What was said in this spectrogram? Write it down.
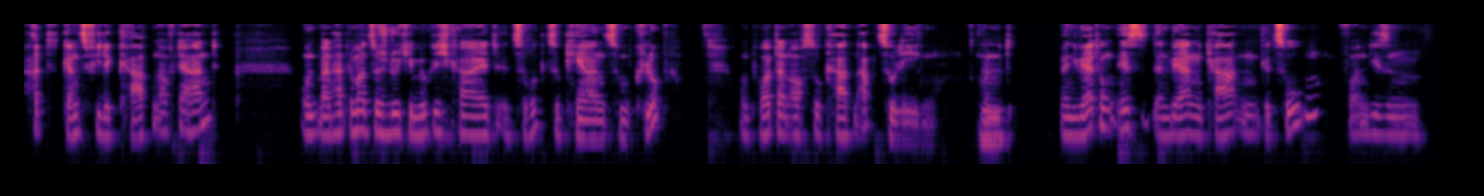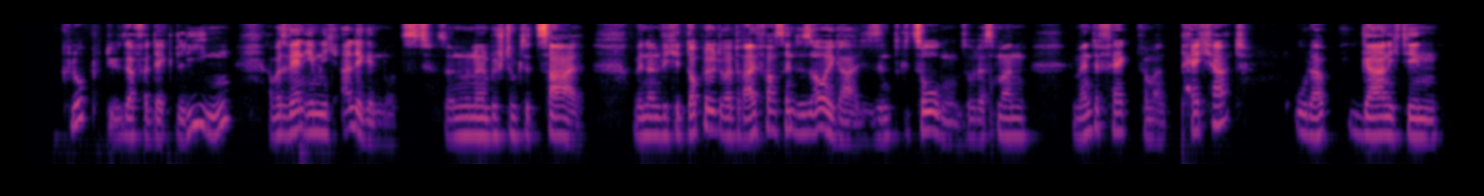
hat ganz viele Karten auf der Hand und man hat immer zwischendurch die Möglichkeit, zurückzukehren zum Club und dort dann auch so Karten abzulegen. Mhm. Und wenn die Wertung ist, dann werden Karten gezogen von diesem Club, die da verdeckt liegen, aber es werden eben nicht alle genutzt, sondern nur eine bestimmte Zahl. wenn dann welche doppelt oder dreifach sind, ist auch egal, die sind gezogen, so dass man im Endeffekt, wenn man Pech hat oder gar nicht den,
